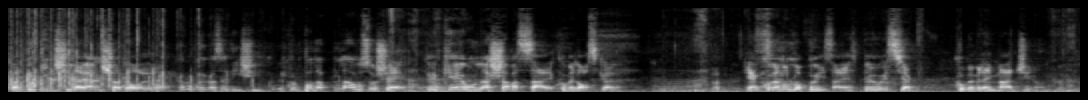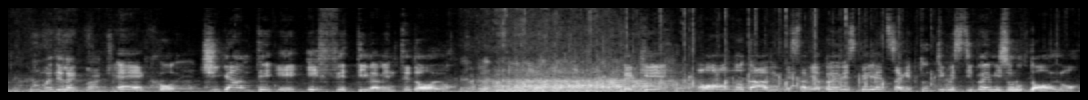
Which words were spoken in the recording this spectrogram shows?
Quando vinci l'arancia d'oro, comunque cosa dici? Comunque un po' d'applauso c'è, perché è un lascia passare, come l'Oscar. E ancora non l'ho presa, eh, spero che sia come me la immagino. Come te la immagini? Ecco, gigante e effettivamente d'oro. Perché ho notato in questa mia breve esperienza che tutti questi premi sono d'oro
